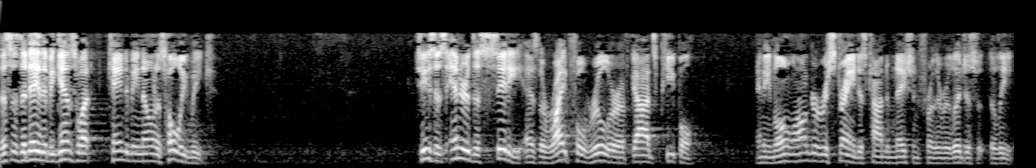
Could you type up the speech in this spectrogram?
This is the day that begins what came to be known as Holy Week. Jesus entered the city as the rightful ruler of God's people, and he no longer restrained his condemnation for the religious elite.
